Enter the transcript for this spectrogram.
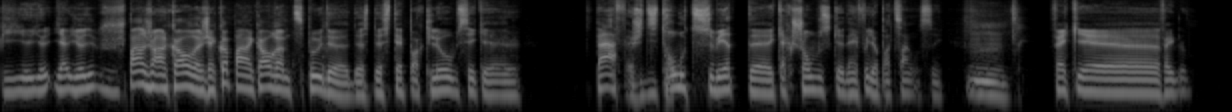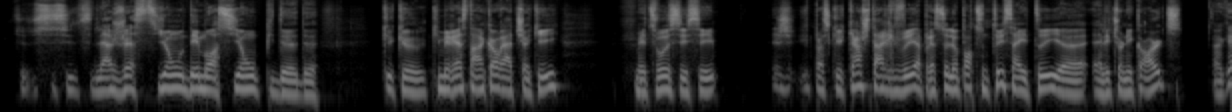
Puis, il il il je pense que j'ai encore, j'écope encore un petit peu de, de- de cette époque-là où c'est que, paf, je dis trop de suite euh, quelque chose que d'un fois, il n'y a pas de sens. Mhm. Fait que, euh, fait que c'est de la gestion d'émotions puis de, de- que, que- qui me reste encore à checker. Mais tu vois, c'est. Parce que quand je suis arrivé, après ça, l'opportunité, ça a été euh, Electronic Arts. OK?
